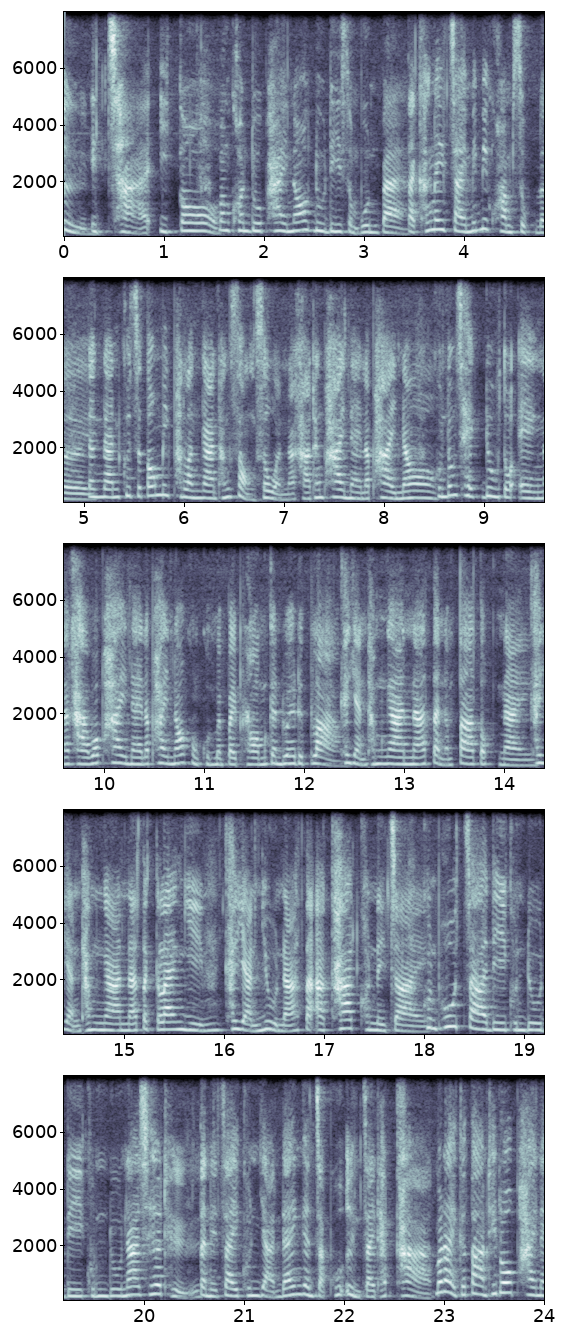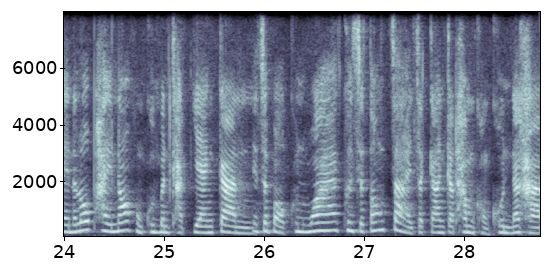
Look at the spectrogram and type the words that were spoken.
อื่น อิจฉาอีโก้ บางคนดูภายนอกดูดีสมบูรณ์แบบ แต่ข้างในใจไม่มีความสุขเลย ดังนั้นคุณจะต้องมีพลังงานทั้งสองส่วนนะคะ ทั้งภายในและภายนอก คุณต้องเช็คดูตัวเองนะคะ ว่าภายในและภายนอกของคุณมันไปพร้อมกันด้วยหรือเปล่า ขยันทำงานนะ แต่น้ำตาตกใน ขยันทำงานนะ แต่แกล้งยิ้ม ขยันอยู่นะ แต่อาฆาตคนในใจ คุณพูดจาดีคุณดูดี คุณดูน่าเชื่อถือ แต่ในใจคุณอยากได้เงินจากผู้อื่นใจแทบขาด เมื่อไหร่ก็ตามที่โลกภายในและโลกภายนอกของคุณมันขัดแย้งกันอยากจะบอกคุณว่าคุณจะต้องจ่ายจากการกระทำของคุณนะคะ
